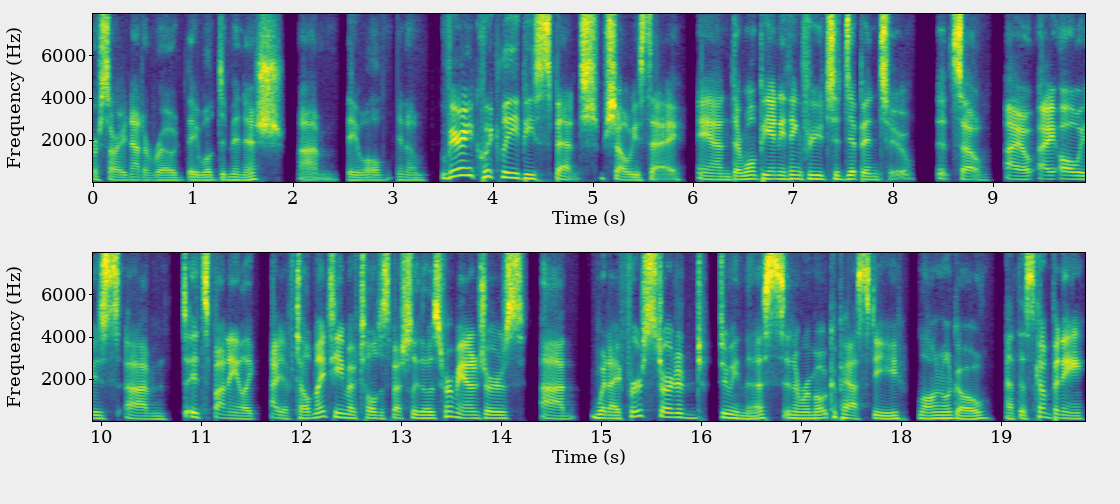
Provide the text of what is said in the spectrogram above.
or sorry not erode they will diminish. Um, they will you know very quickly be spent shall we say and there won't be anything for you to dip into so I I always um, it's funny like I have told my team I've told especially those who are managers um, when I first started doing this in a remote capacity long ago at this company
